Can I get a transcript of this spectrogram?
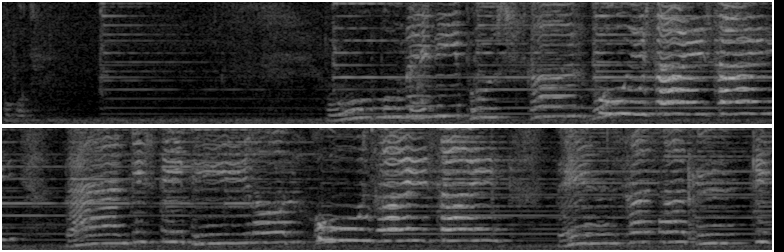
puput. Pupu meni puskaan, huusai sai. Pään pisti piiloon, huusai sai. Pensassa kykki,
